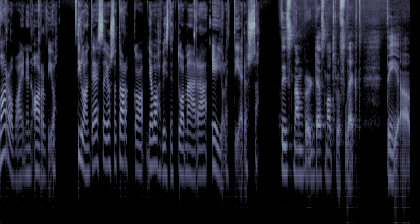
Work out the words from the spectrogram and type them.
varovainen arvio tilanteessa, jossa tarkkaa ja vahvistettua määrää ei ole tiedossa. This number does not reflect the uh,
